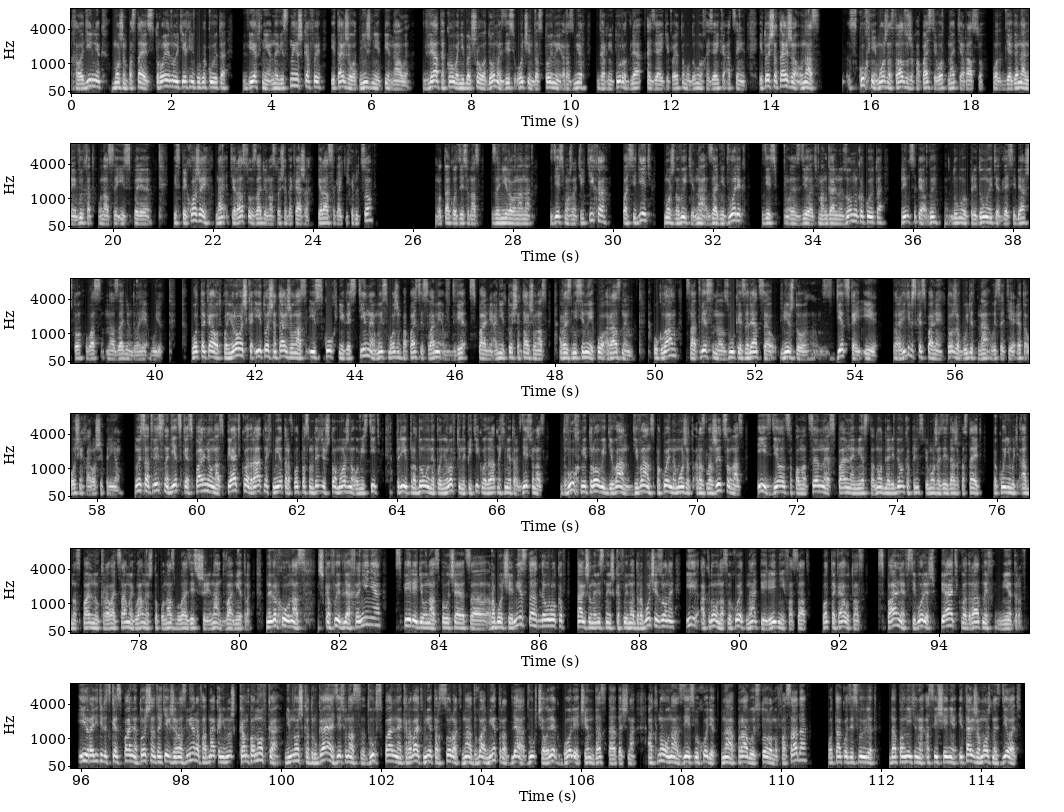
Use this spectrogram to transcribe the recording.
холодильник, можем поставить встроенную технику какую-то, верхние навесные шкафы и также вот нижние пеналы. Для такого небольшого дома здесь очень достойный размер гарнитура для хозяйки, поэтому, думаю, хозяйка оценит. И точно так же у нас с кухни можно сразу же попасть и вот на террасу. Вот диагональный выход у нас из, из прихожей на террасу. Сзади у нас точно такая же терраса, как и крыльцо. Вот так вот здесь у нас зонирована она. Здесь можно тихо посидеть, можно выйти на задний дворик, здесь э, сделать мангальную зону какую-то. В принципе, вы, думаю, придумаете для себя, что у вас на заднем дворе будет. Вот такая вот планировочка. И точно так же у нас из кухни-гостиной мы сможем попасть с вами в две спальни. Они точно так же у нас разнесены по разным углам. Соответственно, звукоизоляция между детской и родительской спальней тоже будет на высоте. Это очень хороший прием. Ну и, соответственно, детская спальня у нас 5 квадратных метров. Вот посмотрите, что можно уместить при продуманной планировке на 5 квадратных метров. Здесь у нас двухметровый диван. Диван спокойно может разложиться у нас и сделаться полноценное спальное место. Но для ребенка, в принципе, можно здесь даже поставить какую-нибудь односпальную кровать. Самое главное, чтобы у нас была здесь ширина 2 метра. Наверху у нас шкафы для хранения, Спереди у нас получается рабочее место для уроков, также навесные шкафы над рабочей зоной и окно у нас выходит на передний фасад. Вот такая вот у нас спальня всего лишь 5 квадратных метров. И родительская спальня точно таких же размеров, однако немножко компоновка немножко другая. Здесь у нас двухспальная кровать метр сорок на 2 метра для двух человек более чем достаточно. Окно у нас здесь выходит на правую сторону фасада. Вот так вот здесь выглядит дополнительное освещение. И также можно сделать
